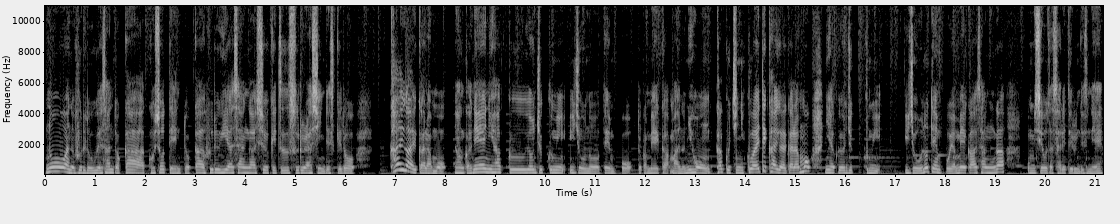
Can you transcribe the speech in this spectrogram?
のあの古道具屋さんとか古書店とか古着屋さんが集結するらしいんですけど海外からもなんかね240組以上の店舗とかメーカー、まあ、あの日本各地に加えて海外からも240組以上の店舗やメーカーさんがお店を出されてるんですね。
